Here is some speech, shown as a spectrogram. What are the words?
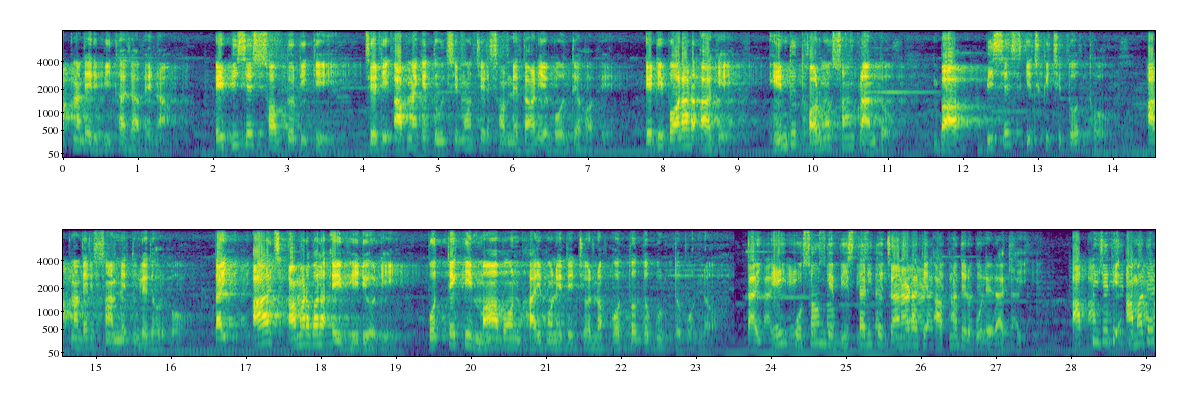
আপনাদের বৃথা যাবে না। এই বিশেষ শব্দটি কি, যেটি আপনাকে তুলসী মঞ্চের সামনে দাঁড়িয়ে বলতে হবে, এটি বলার আগে হিন্দু ধর্ম সংক্রান্ত বা বিশেষ কিছু কিছু তথ্য আপনাদের সামনে তুলে ধরব। তাই আজ আমার বলা এই ভিডিওটি প্রত্যেকটি মা বোন, ভাই বোনেদের জন্য অত্যন্ত গুরুত্বপূর্ণ। তাই এই প্রসঙ্গে বিস্তারিত জানার আগে আপনাদের বলে রাখি, আপনি যদি আমাদের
